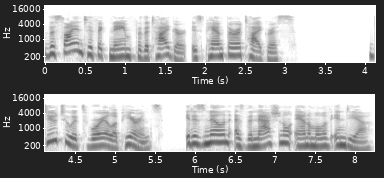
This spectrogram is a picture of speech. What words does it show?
The scientific name for the tiger is Panthera tigris. Due to its royal appearance, it is known as the national animal of India.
